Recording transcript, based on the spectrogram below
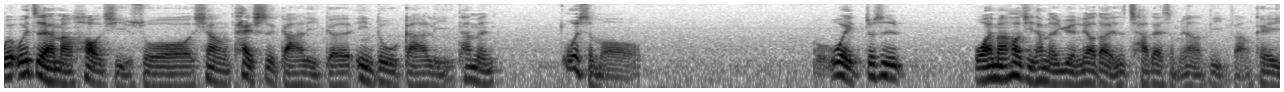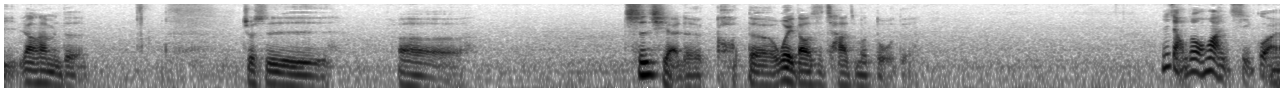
我我一直还蛮好奇说像泰式咖喱跟印度咖喱，他们为什么味就是，我还蛮好奇他们的原料到底是差在什么样的地方，可以让他们的就是呃吃起来的口的味道是差这么多的。你讲这种话很奇怪、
